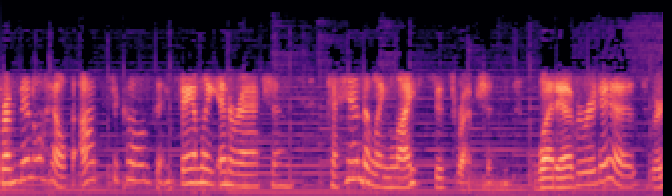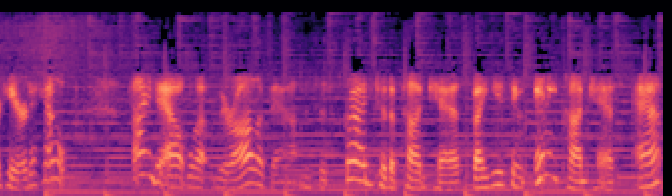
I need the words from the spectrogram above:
from mental health obstacles and family interactions to handling life's disruptions. Whatever it is, we're here to help. Find out what we're all about and subscribe to the podcast by using any podcast app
